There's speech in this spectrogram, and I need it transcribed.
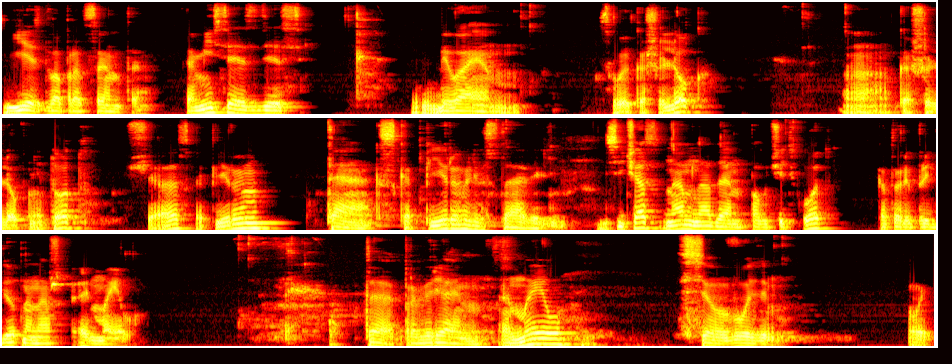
Есть 2% комиссия здесь. Вбиваем свой кошелек. А, кошелек не тот. Сейчас копируем. Так, скопировали, вставили. Сейчас нам надо получить код, который придет на наш email. Так, проверяем email. Все, вводим. Ой.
